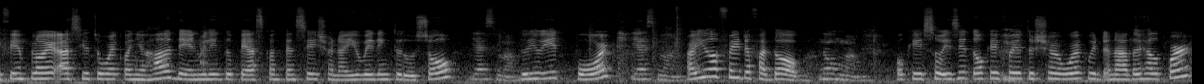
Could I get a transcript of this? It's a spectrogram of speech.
If your employer asks you to work on your holiday and willing to pay us compensation, are you willing to do so? Yes, ma'am. Do you eat pork? Yes, ma'am. Are you afraid of a dog? No, ma'am. Okay, so is it okay for you to share work with another helper?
